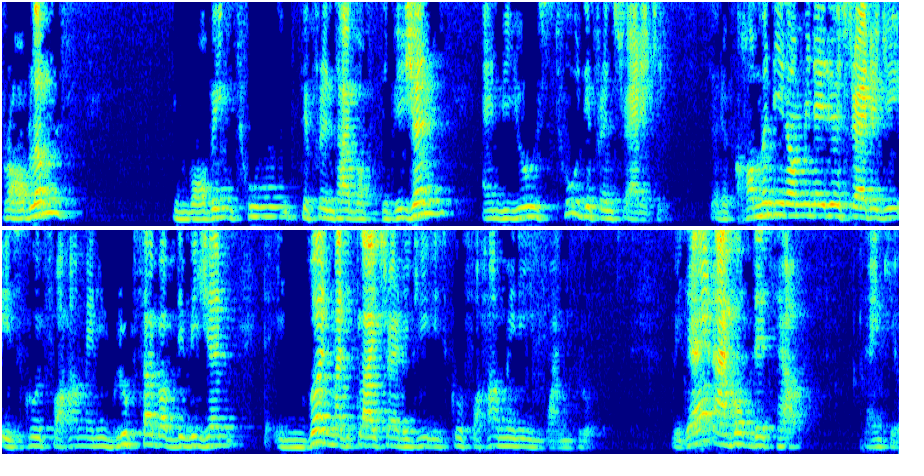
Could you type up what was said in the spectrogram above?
problems involving two different type of division and we use two different strategy. So the common denominator strategy is good for how many groups type of division. The invert multiply strategy is good for how many in one group. With that, I hope this helped. Thank you.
